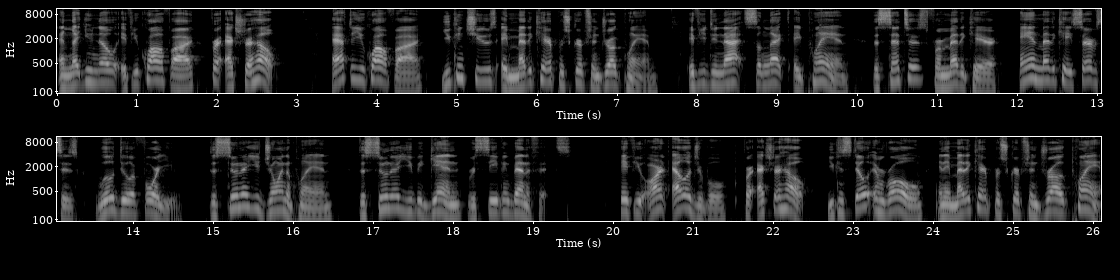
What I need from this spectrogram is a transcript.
and let you know if you qualify for extra help. After you qualify, you can choose a Medicare prescription drug plan. If you do not select a plan, the Centers for Medicare and Medicaid Services will do it for you. The sooner you join a plan, the sooner you begin receiving benefits. If you aren't eligible for extra help, you can still enroll in a Medicare prescription drug plan.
